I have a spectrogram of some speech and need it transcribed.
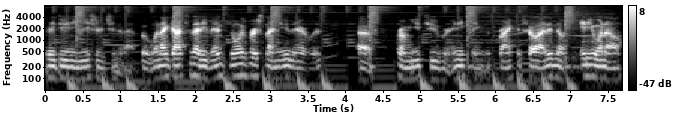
really do any research into that. But when I got to that event, the only person I knew there was uh, from YouTube or anything was Brian Casella. I didn't know anyone else.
